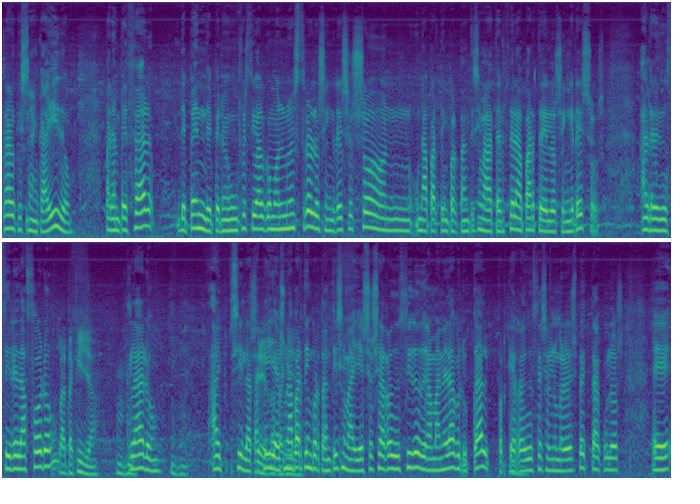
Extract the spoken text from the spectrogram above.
claro que se han caído. Para empezar, depende, pero en un festival como el nuestro los ingresos son una parte importantísima, la tercera parte de los ingresos. Al reducir el aforo... La taquilla. Claro sí, la taquilla, es una parte importantísima y eso se ha reducido de una manera brutal porque reduces el número de espectáculos, eh,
